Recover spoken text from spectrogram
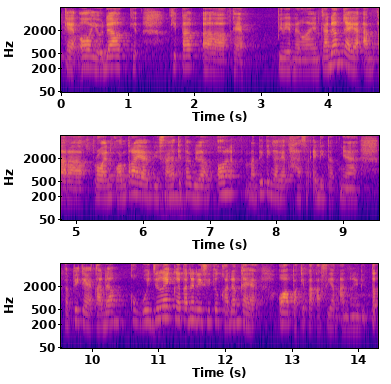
kayak oh yaudah ki- kita uh, kayak pilihan yang lain. Kadang kayak antara pro and kontra ya misalnya kita bilang oh nanti tinggal lihat hasil editannya tapi kayak kadang kok gue jelek kelihatannya di situ? Kadang kayak oh apa kita kasih yang unedited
